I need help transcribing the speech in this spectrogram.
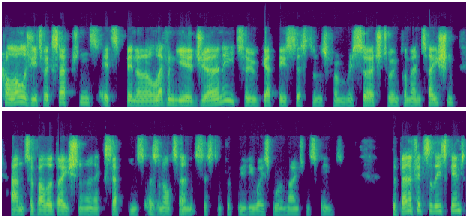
Chronology to exceptions, it's been an 11 year journey to get these systems from research to implementation and to validation and acceptance as an alternate system for community wastewater management schemes. The benefits of these schemes,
